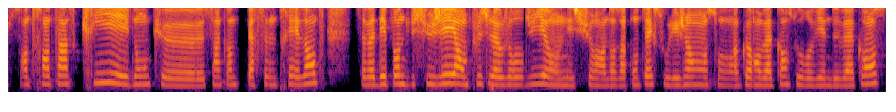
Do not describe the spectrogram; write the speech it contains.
130 euh, inscrits et donc 50 euh, personnes présentes. Ça va dépendre du sujet. En plus, là, aujourd'hui, on est sur dans un contexte où les gens sont encore en vacances ou reviennent de vacances.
